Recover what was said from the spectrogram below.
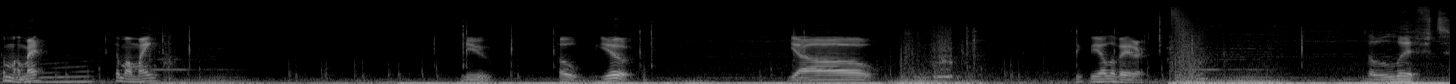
Come on, man. Come on, man. New. Oh, yo. Yo. Take the elevator. The lift.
